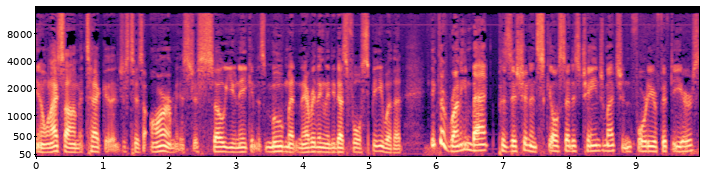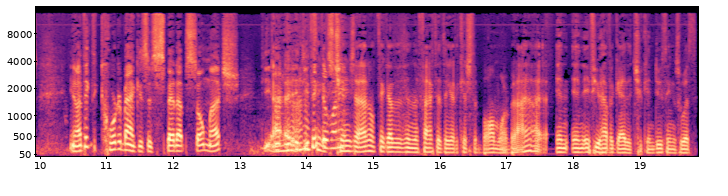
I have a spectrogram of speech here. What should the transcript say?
you know, when I saw him at Tech, uh, just his arm is just so unique and his movement and everything that he does full speed with it. You think the running back position and skill set has changed much in 40 or 50 years? You know, I think the quarterback is sped up so much. You, I, uh, do you don't think, think, the it's running? changed that. I don't think other than the fact that they got to catch the ball more. But I, I and, and if you have a guy that you can do things with.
